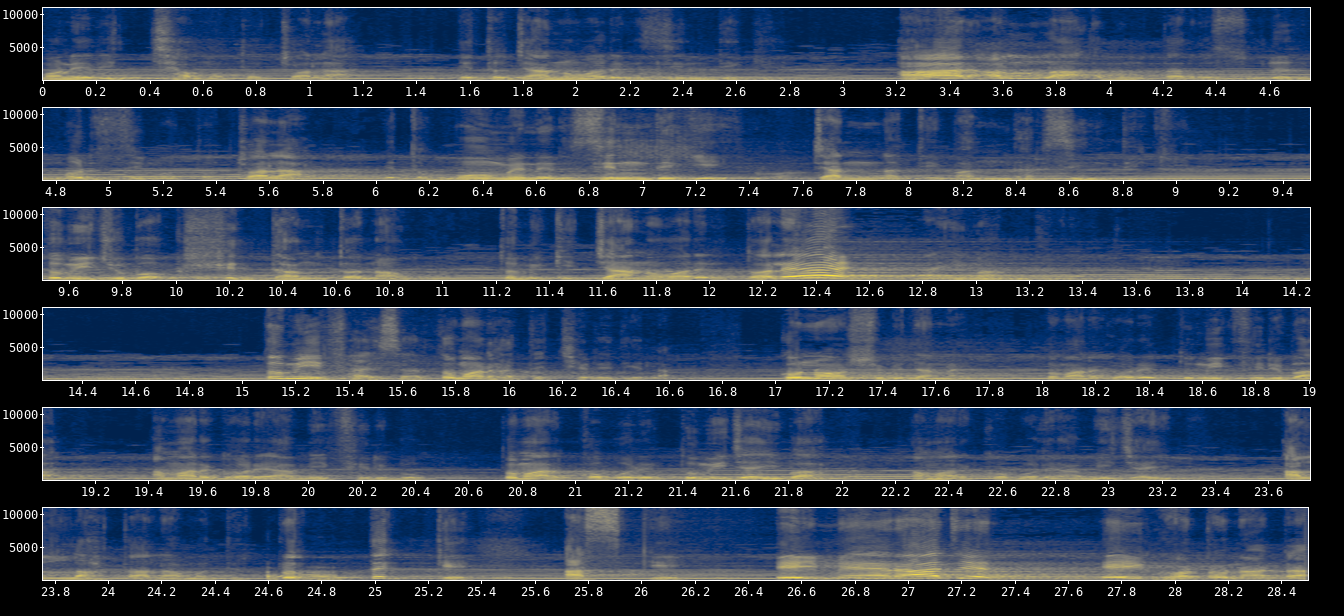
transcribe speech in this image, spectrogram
মনের ইচ্ছা মতো চলা, এ তো জানোয়ারের জিন্দিগি। আর আল্লাহ এবং তার রসুলের মর্জি মতো চলা, এ তো মোমেনের জিন্দিগি, জান্নাতি বান্দার জিন্দিগি। তুমি যুবক, সিদ্ধান্ত নাও। তুমি কি জানোয়ারের দলে না ইমানদার তুমি ফায়সা তোমার হাতে ছেড়ে দিলাম। কোনো অসুবিধা নাই। তোমার ঘরে তুমি ফিরবা, আমার ঘরে আমি ফিরবো। তোমার কবরে তুমি যাইবা, আমার কবরে আমি যাইব। আল্লাহ তালা আমাদের প্রত্যেককে আজকে এই মেয়েরাজের এই ঘটনাটা,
